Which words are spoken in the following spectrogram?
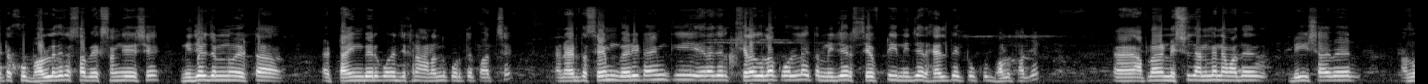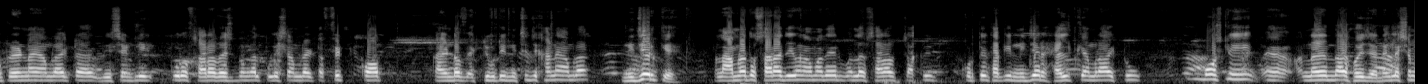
এটা খুব ভালো লেগেছে। সব একসঙ্গে এসে নিজের জন্য একটা টাইম বের করে যেখানে আনন্দ করতে পারছে। And at the same very time কি এরা যে খেলাধুলা করলে, তো নিজের সেফটি নিজের হেলথ একটু খুব ভালো থাকে। আপনারা নিশ্চয়ই জানবেন আমাদের ডি সাহেবের অনুপ্রেরণায় আমরা একটা রিসেন্টলি পুরো সারা ওয়েস্ট বেঙ্গল পুলিশে আমরা একটা fit cop kind of activity নিচ্ছি, যেখানে আমরা নিজেরকে মানে আমরা তো সারা জীবন আমাদের মানে সারা চাকরি করতে থাকি, নিজের হেলথকে আমরা একটু মোস্টলি নজরদার হয়ে যায় নেগলেকশন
